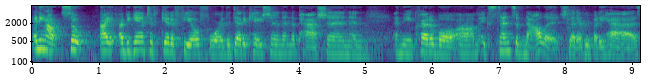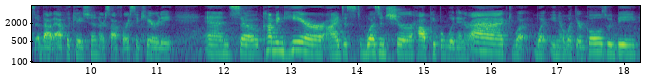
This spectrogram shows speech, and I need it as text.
Anyhow, so I, I began to get a feel for the dedication and the passion and and the incredible um, extensive knowledge that everybody has about application or software security. And so coming here, I just wasn't sure how people would interact, what, what you know, what their goals would be.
